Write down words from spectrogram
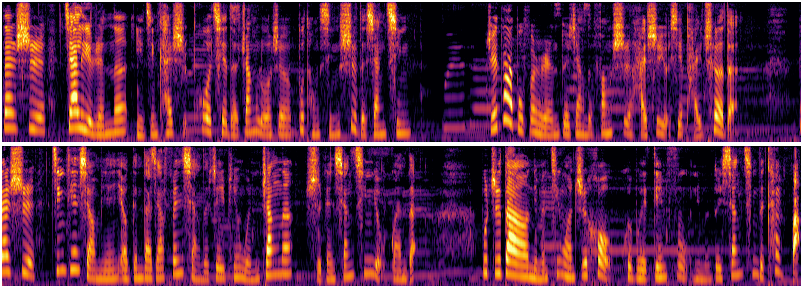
但是家里人呢，已经开始迫切地张罗着不同形式的相亲。绝大部分人对这样的方式还是有些排斥的。但是今天小棉要跟大家分享的这篇文章呢，是跟相亲有关的。不知道你们听完之后会不会颠覆你们对相亲的看法？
